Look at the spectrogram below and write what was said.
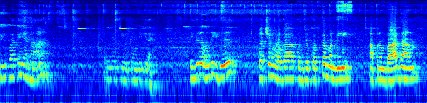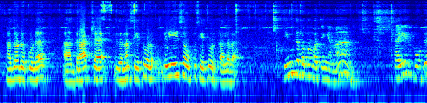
இது பார்த்தீங்கன்னா கொஞ்சம் துண்டிக்கிறேன். இதில் வந்து இது பச்சை மிளகா கொஞ்சம் கொத்தமல்லி அப்புறம் பாதாம் அதோட கூட திராட்சை இதெல்லாம் சேர்த்து ஒரு லேசாக உப்பு சேர்த்து ஒரு கலவை. இந்த பக்கம் பார்த்தீங்கன்னா தயிர் போட்டு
